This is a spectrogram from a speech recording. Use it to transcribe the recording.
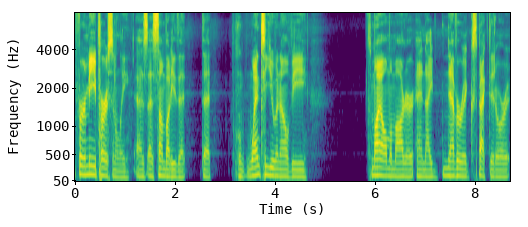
for me personally as as somebody that that went to UNLV it's my alma mater and I never expected or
